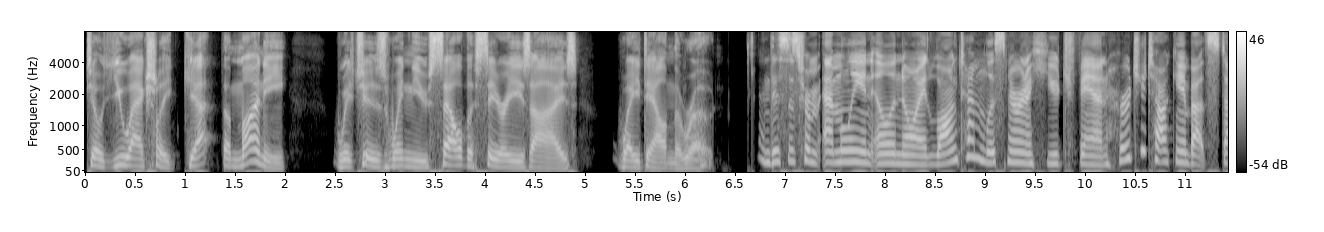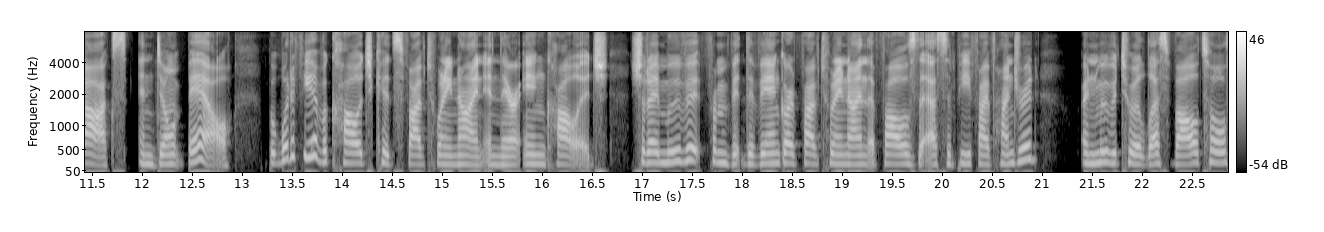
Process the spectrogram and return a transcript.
till you actually get the money, which is when you sell the Series I's way down the road. And this is from Emily in Illinois, longtime listener and a huge fan. Heard you talking about stocks and don't bail. But what if you have a college kid's 529 and they're in college? Should I move it from the Vanguard 529 that follows the S&P 500 and move it to a less volatile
